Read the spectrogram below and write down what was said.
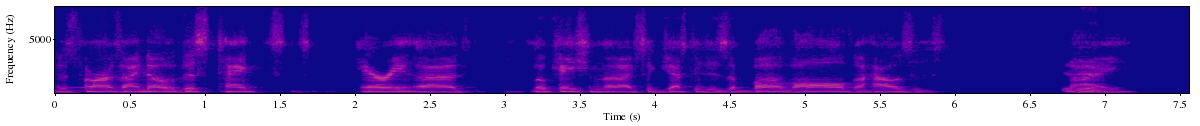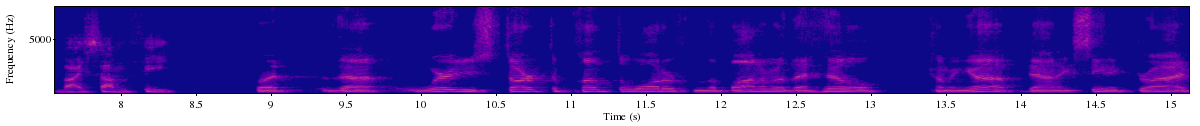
as far as I know, this tank area, uh, location that I've suggested is above all the houses It is. by, by some feet. But the, where you start to pump the water from the bottom of the hill coming up down a Scenic Drive,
